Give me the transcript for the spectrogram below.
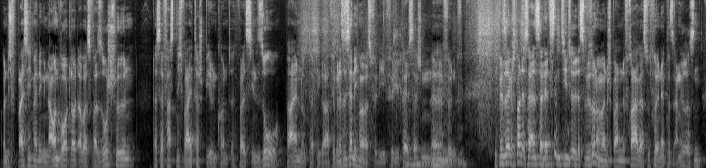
Und ich weiß nicht mehr den genauen Wortlaut, aber es war so schön, dass er fast nicht weiterspielen konnte, weil es ihn so beeindruckt hat, die Grafik. Und das ist ja nicht mal was für die, für die PlayStation äh, 5. Ich bin sehr gespannt, ist ja eines der letzten Titel, das ist sowieso nochmal eine spannende Frage, hast du vorhin ja kurz angerissen.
